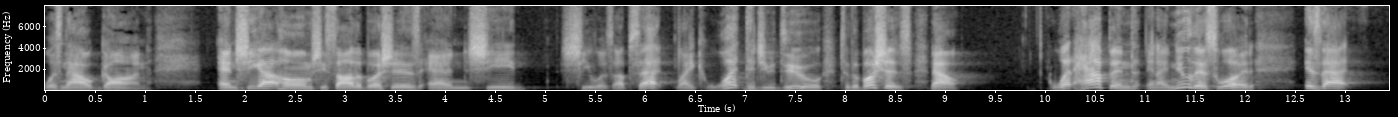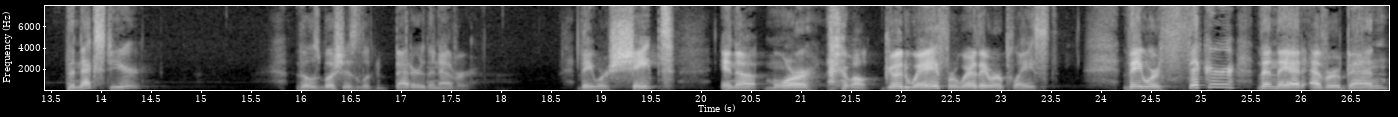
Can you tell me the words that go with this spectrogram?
was now gone. And she got home, she saw the bushes, and she she was upset. Like, what did you do to the bushes? Now, what happened, and I knew this would, is that the next year, those bushes looked better than ever. They were shaped in a more, well, good way for where they were placed. They were thicker than they had ever been,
